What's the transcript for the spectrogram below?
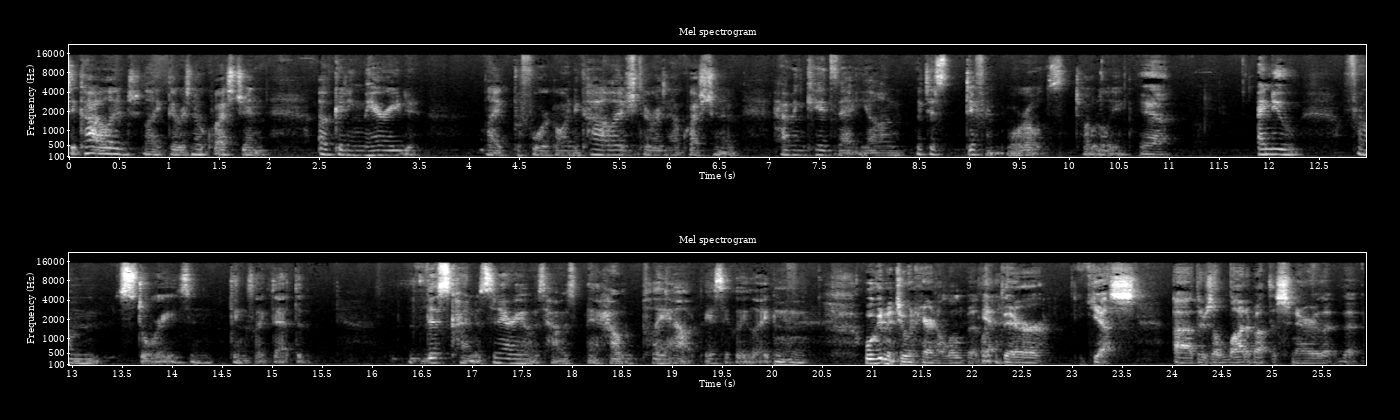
to college. Like there was no question of getting married. Like before going to college, there was no question of having kids that young. We just different worlds, totally. Yeah. I knew from stories and things like that that this kind of scenario is how it's, how it would play out. Basically, like mm-hmm. We'll get into it here in a little bit. Like Yeah. there, yes, uh, there's a lot about this scenario that, that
